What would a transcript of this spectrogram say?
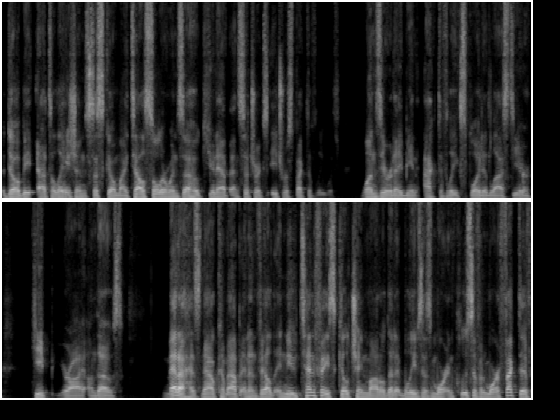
Adobe, Atlassian, Cisco, Mitel, SolarWinds, Zoho, QNAP, and Citrix each respectively with one zero day being actively exploited last year. Keep your eye on those. Meta has now come up and unveiled a new 10 phase kill chain model that it believes is more inclusive and more effective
